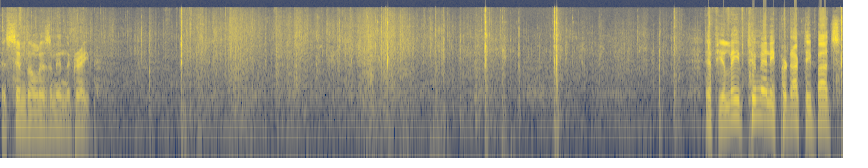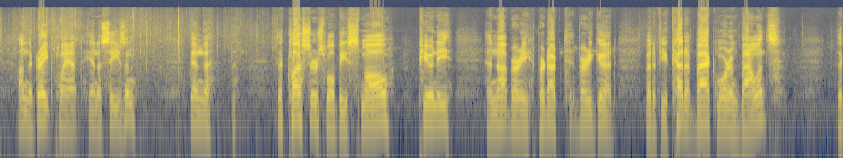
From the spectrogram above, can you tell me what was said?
the symbolism in the grape. If you leave too many productive buds on the grape plant in a season, then the, the, clusters will be small, puny, and not very productive, very good. But if you cut it back more in balance, the,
